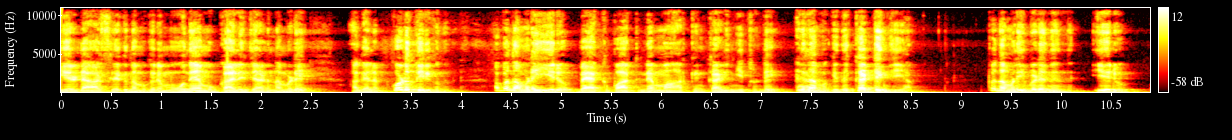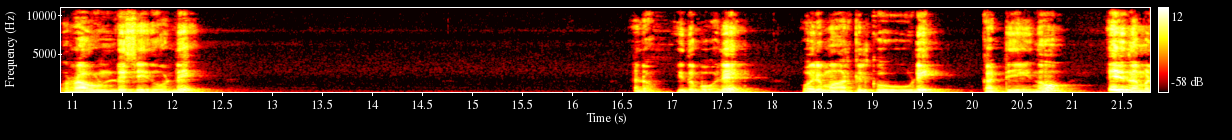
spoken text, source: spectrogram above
ഈ ഒരു ഡാർട്സിലേക്ക് നമുക്കൊരു മൂന്നേ മുക്കാലിഞ്ചാണ് നമ്മുടെ അകലം കൊടുത്തിരിക്കുന്നത്. അപ്പോൾ നമ്മുടെ ഈ ഒരു ബാക്ക് പാർട്ടിന്റെ മാർക്കിംഗ് കഴിഞ്ഞിട്ടുണ്ട്. ഇനി നമുക്കിത് കട്ടിങ് ചെയ്യാം. അപ്പോൾ നമ്മൾ ഇവിടെ നിന്ന് ഈ ഒരു റൗണ്ട് ചെയ്തുകൊണ്ട് കേട്ടോ ഇതുപോലെ ഒരു മാർക്കിൽ കൂടി കട്ട് ചെയ്യുന്നു. ഇനി നമ്മൾ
